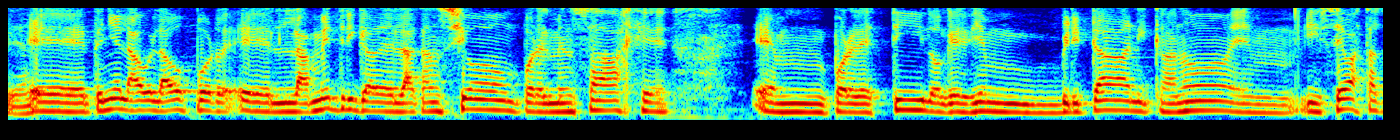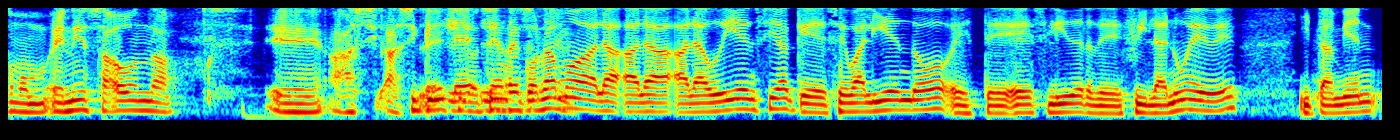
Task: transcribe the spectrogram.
Eh, tenía la, voz por eh, la métrica de la canción, por el mensaje, em, por el estilo que es bien británica, ¿no? Em, y Seba está como en esa onda. Eh, así, que le, recordamos a la, a, la, a la, audiencia que Seba Liendo este, es líder de Fila 9 y también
